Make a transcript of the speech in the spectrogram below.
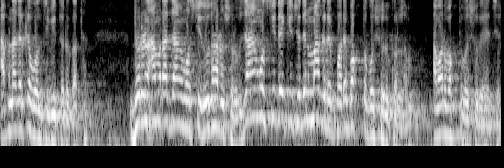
আপনাদেরকে বলছি ভিতরের কথা। ধরুন আমরা জামে মসজিদ, উদাহরণস্বরূপ, জামে মসজিদে কিছুদিন মাগরে পরে বক্তব্য শুরু করলাম। আমার বক্তব্য শুরু হয়েছিল।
